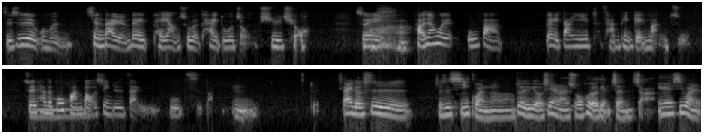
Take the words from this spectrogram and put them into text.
只是我们现代人被培养出了太多种需求，所以好像会无法被单一产品给满足，所以它的不环保性就是在于如此吧。嗯，对。下一个是就是吸管呢，对于有些人来说会有点挣扎，因为吸管有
